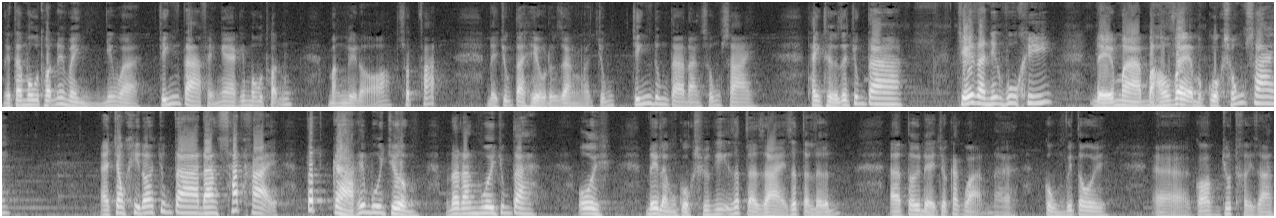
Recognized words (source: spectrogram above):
người ta mâu thuẫn với mình nhưng mà chính ta phải nghe cái mâu thuẫn mà người đó xuất phát để chúng ta hiểu được rằng là chúng chính chúng ta đang sống sai. Thành thử ra chúng ta chế ra những vũ khí để mà bảo vệ một cuộc sống sai. À, trong khi đó chúng ta đang sát hại tất cả cái môi trường nó đang nuôi chúng ta. Ôi đây là một cuộc suy nghĩ rất là dài rất là lớn. À, tôi để cho các bạn à, cùng với tôi Ờ, có một chút thời gian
